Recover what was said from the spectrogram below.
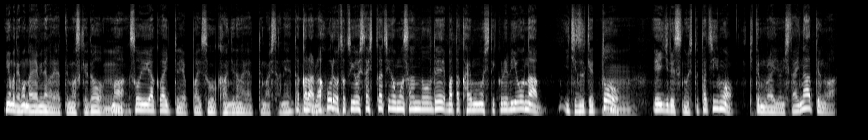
今までも悩みながらやってますけど、うん。まあ、そういう役割っていうのはやっぱりすごく感じながらやってましたね。だからラフォーレを卒業した人たちがもう参道でまた買い物してくれるような位置づけと、うんエイジレスの人たちにも来てもらえるようにしたいなっていうのは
